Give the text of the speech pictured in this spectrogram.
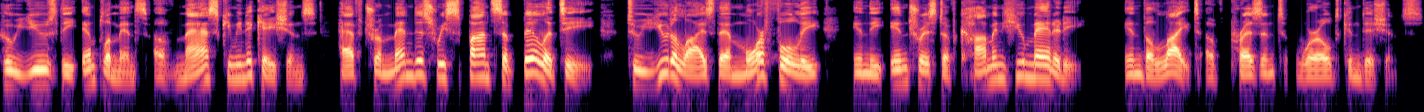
who use the implements of mass communications have tremendous responsibility to utilize them more fully in the interest of common humanity in the light of present world conditions.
